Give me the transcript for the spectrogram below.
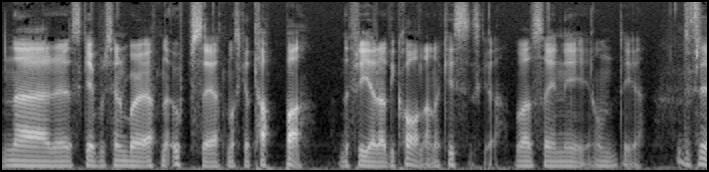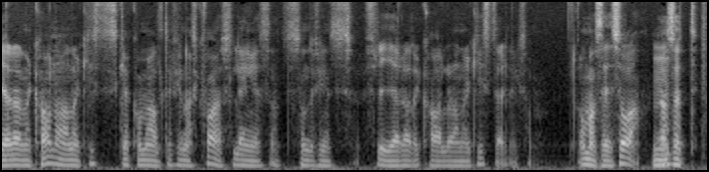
när skateboardscenen börjar öppna upp sig att man ska tappa det fria radikala anarkistiska. Vad säger ni om det? Det fria radikala och anarkistiska kommer alltid finnas kvar så länge som det finns fria radikaler och anarkister. Liksom. Om man säger så. Mm. Alltså att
